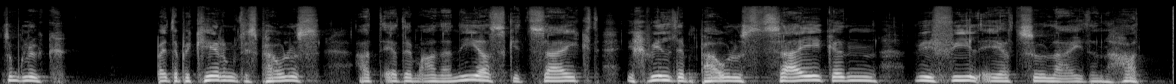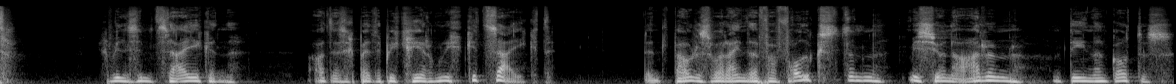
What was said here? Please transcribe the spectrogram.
Zum Glück. Bei der Bekehrung des Paulus hat er dem Ananias gezeigt, ich will dem Paulus zeigen, wie viel er zu leiden hat. Ich will es ihm zeigen. Hat er sich bei der Bekehrung nicht gezeigt. Denn Paulus war einer der verfolgsten Missionaren und Dienern Gottes.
